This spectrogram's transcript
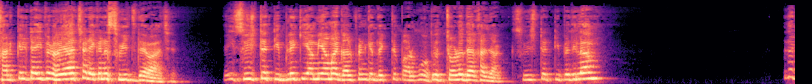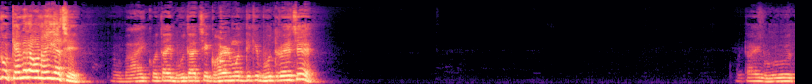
সার্কেল টাইপের হয়ে আছে আর এখানে সুইচ দেওয়া আছে। এই সুইচটা টিপলে কি আমি আমার গার্লফ্রেন্ডকে দেখতে পারব? তো চলো দেখা যাক। সুইচটা টিপে দিলাম। দেখো ক্যামেরা অন হয়ে গেছে। ভাই, কোথায় ভূত আছে? ঘরের মধ্যে কি ভূত রয়েছে? কোথায় ভূত?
